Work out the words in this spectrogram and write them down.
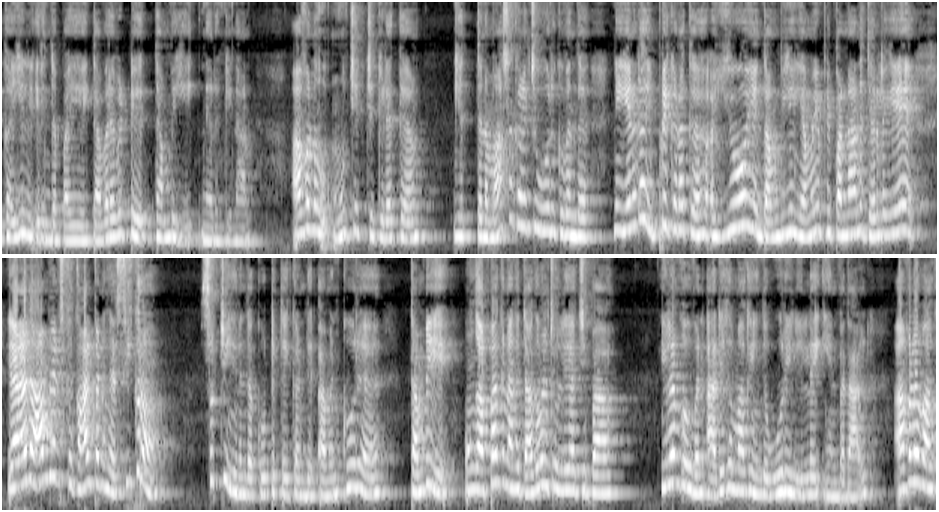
கையில் இருந்த பையை தவறவிட்டு தம்பியை நெருங்கினான். அவனோ மூச்சற்று கிடக்க எத்தனை மாதம் கழிச்சு ஊருக்கு வந்த? நீ என்னடா இப்படி கிடக்க? ஐயோ என் தம்பியை எவன் இப்படி பண்ணான்னு தெரியலையே. யாராவது ஆம்புலன்ஸ்க்கு கால் பண்ணுங்க சீக்கிரம். சுற்றி இருந்த கூட்டத்தை கண்டு அவன் கூற தம்பி உங்க அப்பாவுக்கு நாங்கள் தகவல் சொல்லியாச்சுப்பா. இளங்கோவன் அதிகமாக இந்த ஊரில் இல்லை என்பதால் அவ்வளவாக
